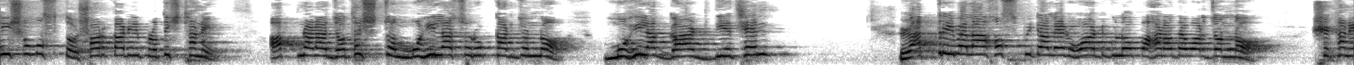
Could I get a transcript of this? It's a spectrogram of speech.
এই সমস্ত সরকারি প্রতিষ্ঠানে আপনারা যথেষ্ট মহিলা সুরক্ষার জন্য মহিলা গার্ড দিয়েছেন। রাত্রিবেলা হসপিটালের ওয়ার্ডগুলো পাহারা দেওয়ার জন্য সেখানে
